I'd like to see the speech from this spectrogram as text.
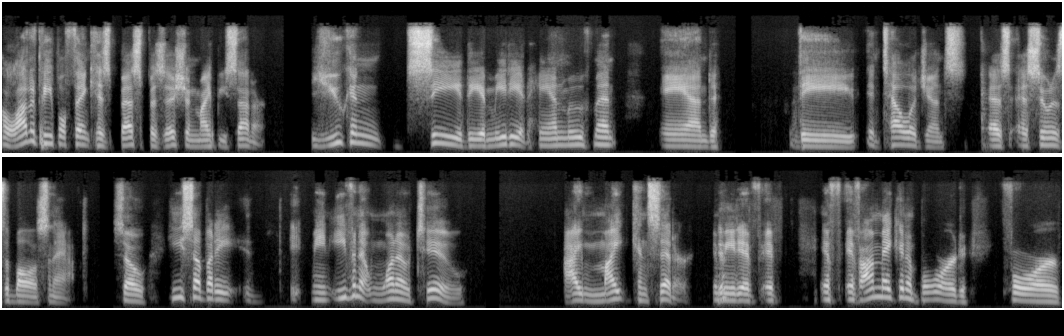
a lot of people think his best position might be center. You can see the immediate hand movement and the intelligence as as soon as the ball is snapped. So he's somebody. I mean, even at 102, I might consider. I Yeah. mean, if if if if I'm making a board for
